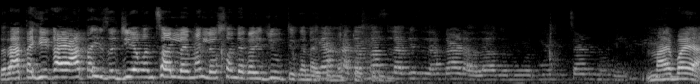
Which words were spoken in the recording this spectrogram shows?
तर आता ही काय आता हिचं जेवण चाललंय म्हणल्यावर संध्याकाळी जीवते का नाही कोणास एखादा ठाऊक. मजला बिजला काढावा लागन वर म्हणजे चढणं होईल. नाही बाया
